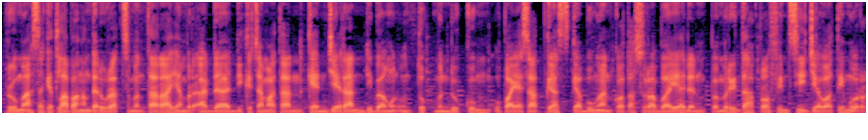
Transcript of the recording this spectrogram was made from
Rumah sakit lapangan darurat sementara yang berada di Kecamatan Kenjeran dibangun untuk mendukung upaya Satgas Gabungan Kota Surabaya dan pemerintah Provinsi Jawa Timur.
